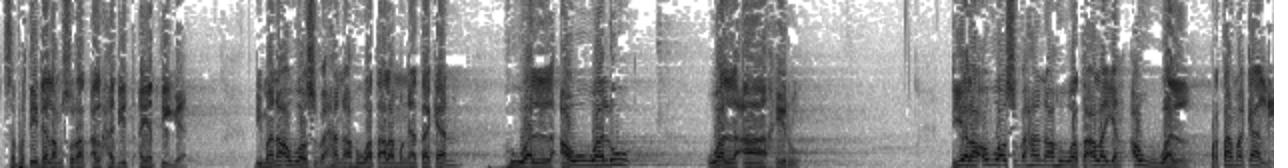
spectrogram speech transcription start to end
Seperti dalam surat Al-Hadid ayat 3 di mana Allah Subhanahu wa taala mengatakan huwal awwalu wal akhiru. Dialah Allah Subhanahu wa taala yang awal, pertama kali.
